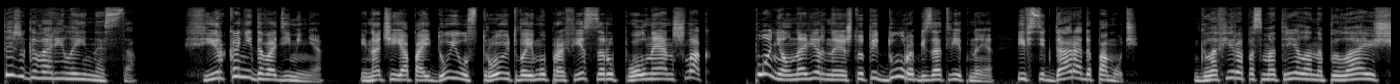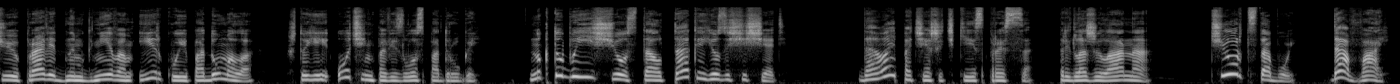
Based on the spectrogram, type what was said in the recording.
«Ты же говорила Инесса». «Фирка, не доводи меня, иначе я пойду и устрою твоему профессору полный аншлаг. Понял, наверное, что ты дура безответная и всегда рада помочь». Глафира посмотрела на пылающую праведным гневом Ирку и подумала, что ей очень повезло с подругой. Но кто бы еще стал так ее защищать? «Давай по чашечке эспрессо», — предложила она. «Черт с тобой! Давай!»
